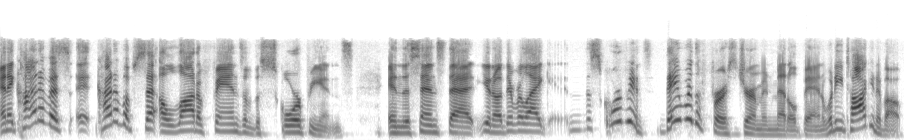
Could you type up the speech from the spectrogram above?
and it kind of is, it kind of upset a lot of fans of the Scorpions in the sense that you know they were like the Scorpions they were the first German metal band. What are you talking about?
